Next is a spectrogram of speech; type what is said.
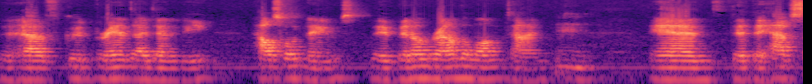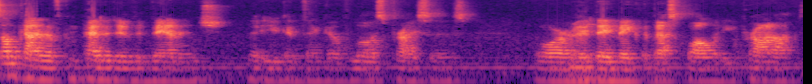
that have good brand identity, household names. They've been around a long time hmm and that they have some kind of competitive advantage that you can think of lowest prices or Right. that they make the best quality product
